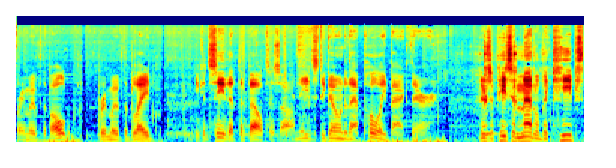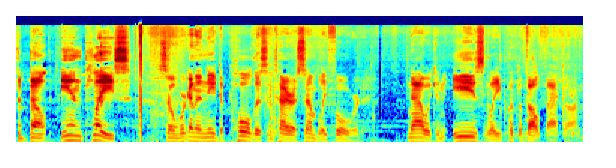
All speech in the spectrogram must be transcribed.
remove the bolt, remove the blade. You can see that the belt is off. It needs to go into that pulley back there. There's a piece of metal that keeps the belt in place, so we're gonna need to pull this entire assembly forward. Now we can easily put the belt back on.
